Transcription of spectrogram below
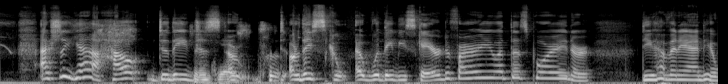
actually, yeah. How do they just are, are they uh, would they be scared to fire you at this point, or do you have any idea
